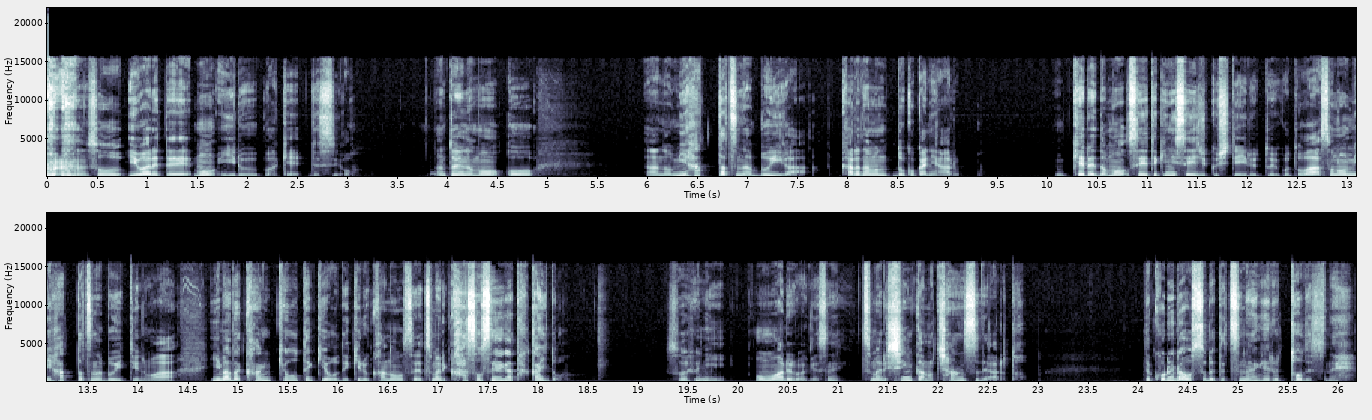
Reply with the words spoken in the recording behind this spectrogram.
そう言われてもいるわけですよ。というのもこうあの未発達な部位が体のどこかにある。けれども性的に成熟しているということはその未発達な部位っていうのは未だ環境適応できる可能性つまり可塑性が高いと。そういうふうに思われるわけですね。つまり進化のチャンスであると。でこれらを全てつなげるとですね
